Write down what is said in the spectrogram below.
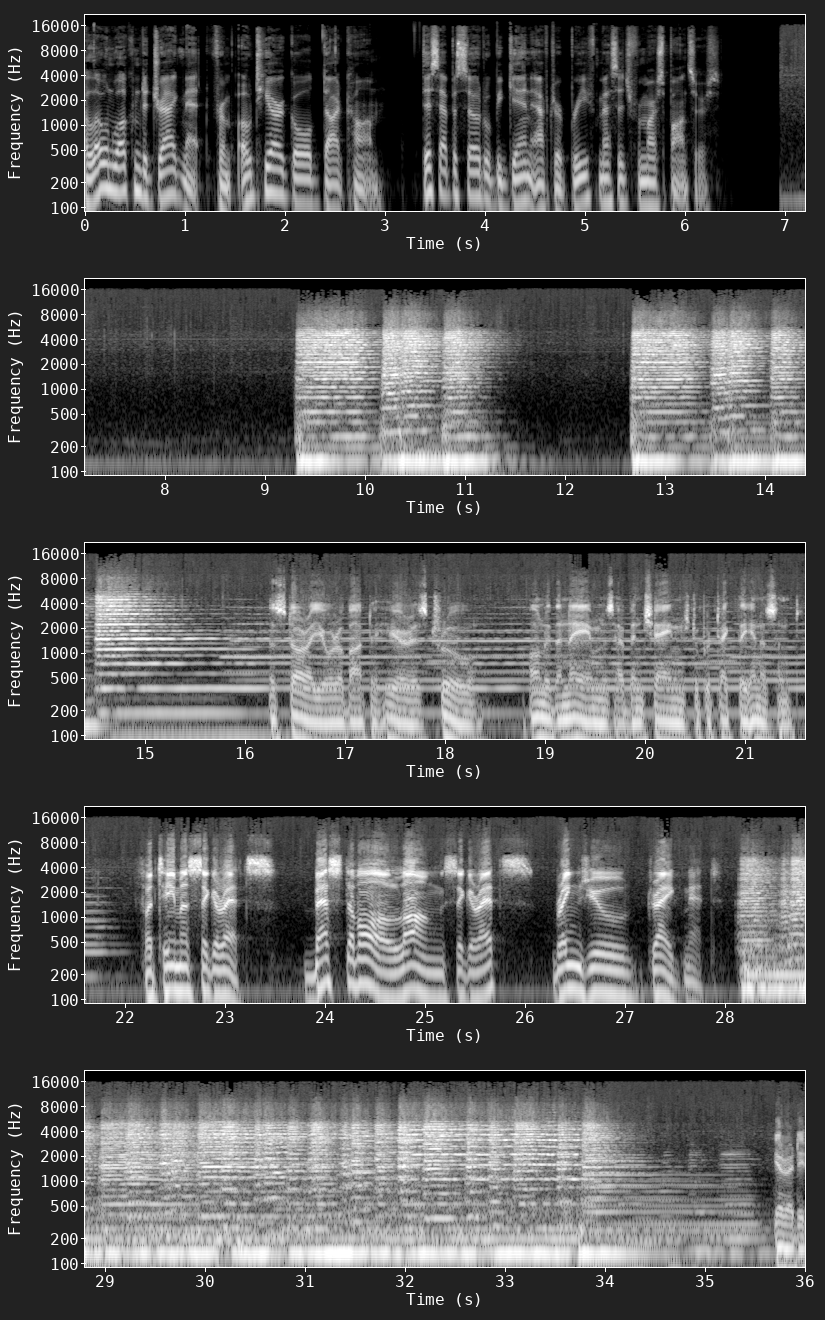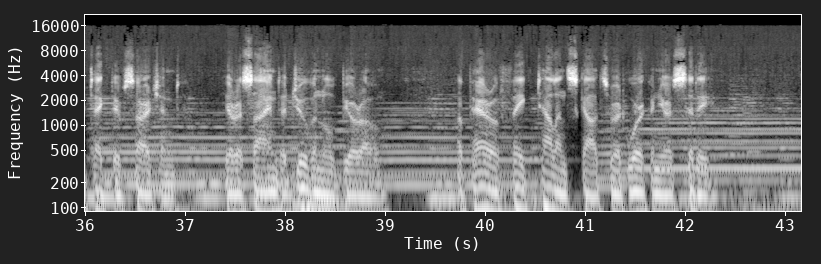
Hello and welcome to Dragnet from OTRGold.com. This episode will begin after a brief message from our sponsors. The story you are about to hear is true. Only the names have been changed to protect the innocent. Fatima Cigarettes, best of all long cigarettes, brings you Dragnet. You're a detective sergeant. You're assigned to Juvenile Bureau. A pair of fake talent scouts are at work in your city.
